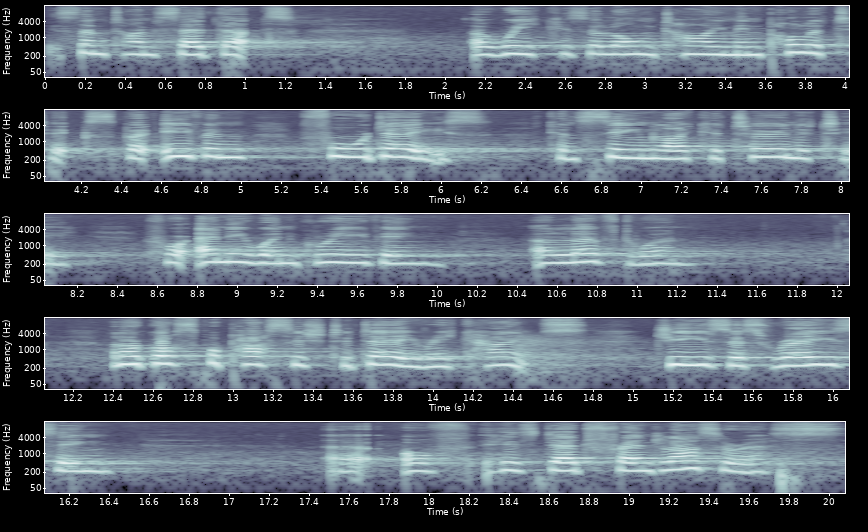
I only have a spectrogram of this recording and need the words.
It's sometimes said that a week is a long time in politics, but even four days can seem like eternity for anyone grieving a loved one. And our gospel passage today recounts Jesus raising uh, of his dead friend Lazarus.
